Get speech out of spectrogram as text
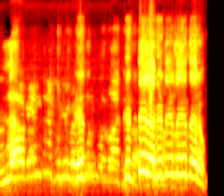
ഇല്ല. കി- കിട്ടിയില്ല കിട്ടിയിട്ടില്ലെങ്കിൽ തരും.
